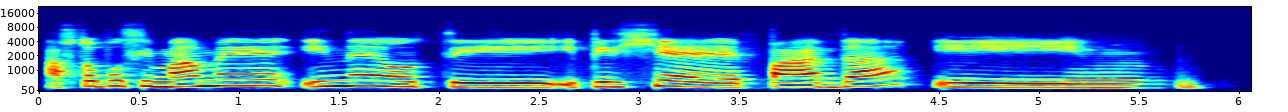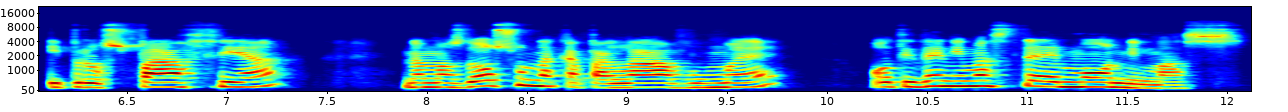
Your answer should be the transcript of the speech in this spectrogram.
Αυτό που θυμάμαι είναι ότι υπήρχε πάντα η, η προσπάθεια να μας δώσουν να καταλάβουμε ότι δεν είμαστε μόνοι μας.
